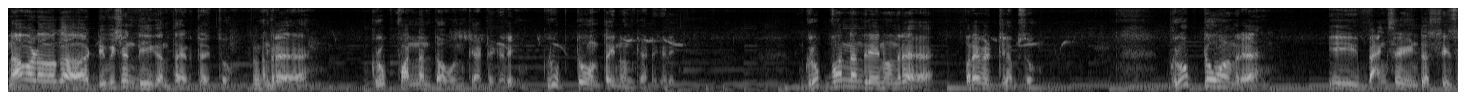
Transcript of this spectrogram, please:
ನಾವು ಆಡೋವಾಗ ಡಿವಿಷನ್ ಲೀಗ್ ಅಂತ ಇರ್ತಾ ಇತ್ತು. ಅಂದ್ರೆ ಗ್ರೂಪ್ ಒನ್ ಅಂತ ಒಂದು ಕ್ಯಾಟಗರಿ ಗ್ರೂಪ್ ಟೂ ಅಂತ ಇನ್ನೊಂದು ಕ್ಯಾಟಗರಿ ಗ್ರೂಪ್ ಒನ್ ಅಂದ್ರೆ ಏನು ಅಂದ್ರೆ ಪ್ರೈವೇಟ್ ಕ್ಲಬ್ಸು ಗ್ರೂಪ್ ಟೂ ಅಂದ್ರೆ ಈ ಬ್ಯಾಂಕ್ ಸೈಡ್ ಇಂಡಸ್ಟ್ರೀಸ್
